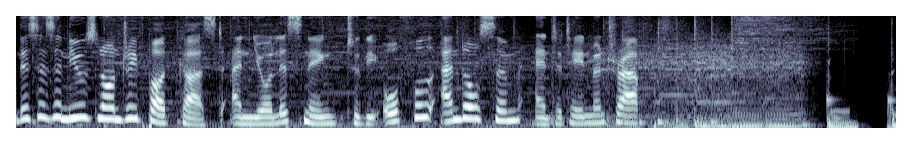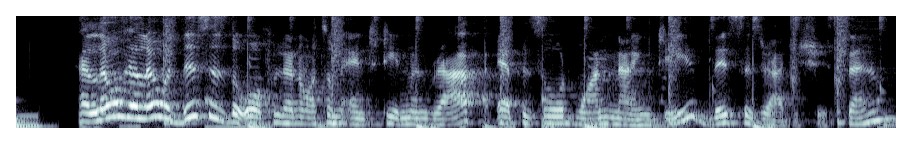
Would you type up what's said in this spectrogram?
This is a News Laundry podcast, and you're listening to the Awful and Awesome Entertainment Wrap. Hello, hello. This is the Awful and Awesome Entertainment Wrap, episode 190. This is Rajyasree Sen.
